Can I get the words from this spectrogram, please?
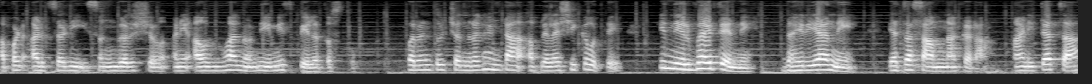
आपण अडचणी संघर्ष आणि आव्हानं नेहमीच पेलत असतो. परंतु चंद्रघंटा आपल्याला शिकवते की निर्भयतेने धैर्याने याचा सामना करा आणि त्याचा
